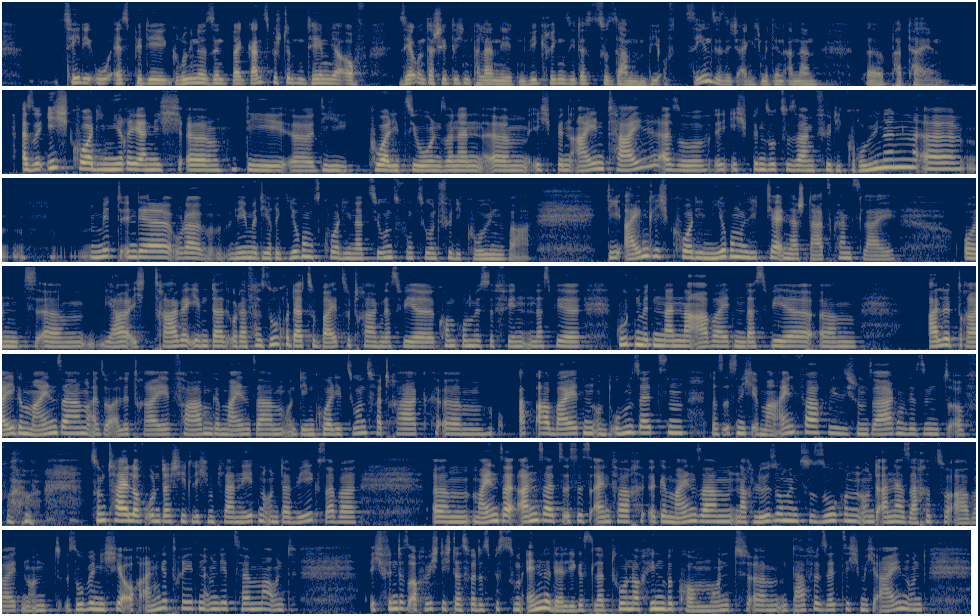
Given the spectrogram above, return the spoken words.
CDU, SPD, Grüne sind bei ganz bestimmten Themen ja auf sehr unterschiedlichen Planeten. Wie kriegen Sie das zusammen? Wie oft sehen Sie sich eigentlich mit den anderen äh, Parteien? Also ich koordiniere ja nicht äh, die, äh, die Koalition, sondern ähm, ich bin ein Teil, also ich bin sozusagen für die Grünen äh, mit in der oder nehme die Regierungskoordinationsfunktion für die Grünen wahr. Die eigentliche Koordinierung liegt ja in der Staatskanzlei. Und ähm, ja, ich trage eben da oder versuche dazu beizutragen, dass wir Kompromisse finden, dass wir gut miteinander arbeiten, dass wir ähm, alle drei gemeinsam, also alle drei Farben gemeinsam und den Koalitionsvertrag ähm, abarbeiten und umsetzen. Das ist nicht immer einfach, wie Sie schon sagen. Wir sind auf, zum Teil auf unterschiedlichen Planeten unterwegs, aber ähm, mein Ansatz ist es einfach, gemeinsam nach Lösungen zu suchen und an der Sache zu arbeiten. Und so bin ich hier auch angetreten im Dezember und ich finde es auch wichtig, dass wir das bis zum Ende der Legislatur noch hinbekommen. Und ähm, dafür setze ich mich ein. Und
